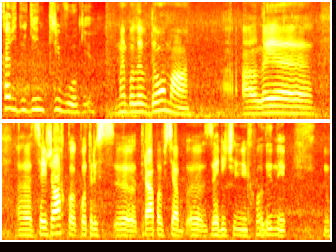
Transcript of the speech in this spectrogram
Каждый день тревоги. Ми були вдома, але цей жах, ко- котрий е, трапився е, за лічені хвилини, ну.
